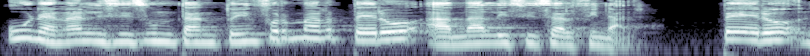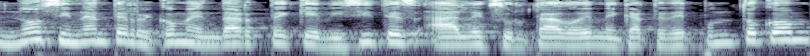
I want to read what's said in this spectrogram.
Un análisis un tanto informal, pero análisis al final. Pero no sin antes recomendarte que visites alexhurtadomktd.com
